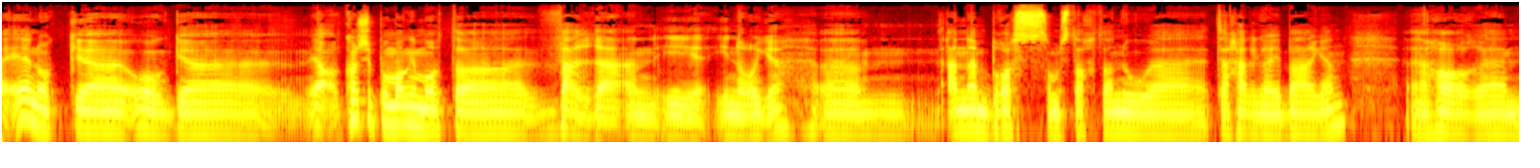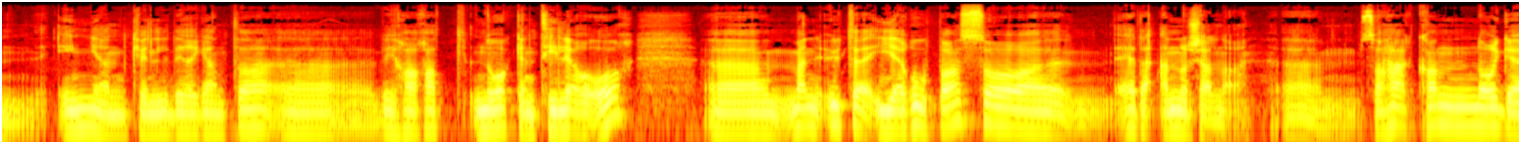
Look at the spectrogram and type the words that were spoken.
er nok òg uh, ja, kanskje på mange måter verre enn i, i Norge. Uh, NM Brass som starter nå til helga i Bergen. Eh, har eh, ingen kvinnelige dirigenter. Eh, vi har hatt noen tidligere år. Men ute i Europa så er det enda sjeldnere. Så her kan Norge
